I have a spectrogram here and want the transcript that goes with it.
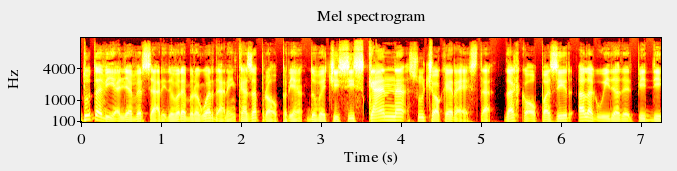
Tuttavia gli avversari dovrebbero guardare in casa propria, dove ci si scanna su ciò che resta, dal Copasir alla guida del PD.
